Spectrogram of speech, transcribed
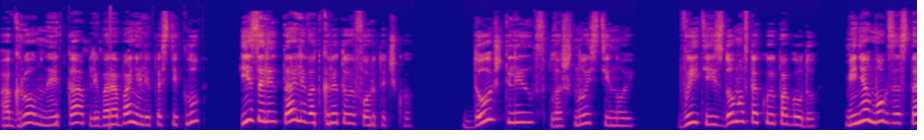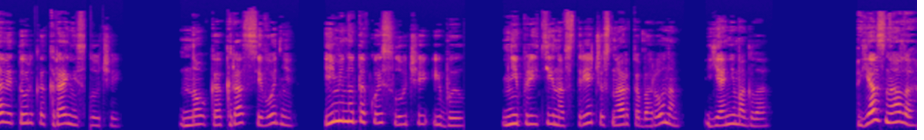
Огромные капли барабанили по стеклу и залетали в открытую форточку. Дождь лил сплошной стеной. Выйти из дома в такую погоду меня мог заставить только крайний случай. Но как раз сегодня именно такой случай и был. Не прийти на встречу с наркобароном я не могла. Я знала,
